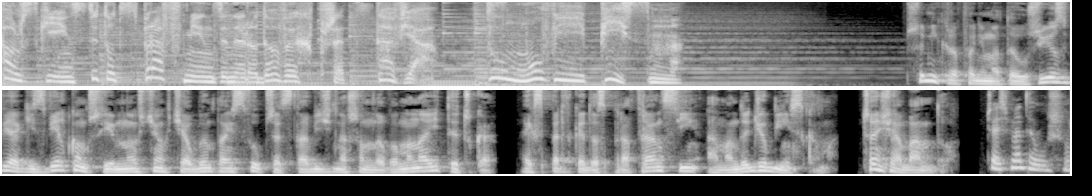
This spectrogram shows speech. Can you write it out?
Polski Instytut Spraw Międzynarodowych przedstawia. Tu mówi pism. Przy mikrofonie Mateusz Józwiak i z wielką przyjemnością chciałbym Państwu przedstawić naszą nową analityczkę, ekspertkę do spraw Francji, Amandę Dziubińską. Cześć Amando. Cześć Mateuszu.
